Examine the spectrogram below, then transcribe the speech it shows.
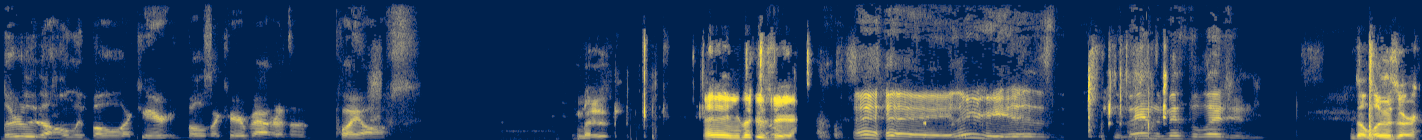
literally the only bowl I care bowls I care about are the playoffs. Hey, look who's here. Hey, there he is, the man, the myth, the legend, The loser.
